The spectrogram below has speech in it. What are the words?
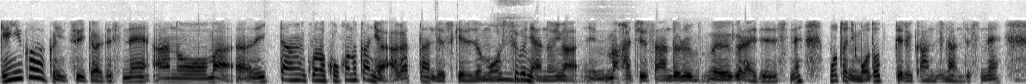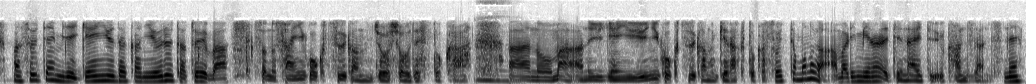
原油価格についてはですね、あのまあ、一旦この9日には上がったんですけれども、すぐにあの今、まあ、83ドルぐらいでですね、元に戻ってる感じなんですね。まあ、そういった意味で原油高による、例えば、その産油国通貨の上昇ですとか、あの、まあ、あの、原油輸入国通貨の下落とか、そういったものがあまり見られていないという感じなんですね。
